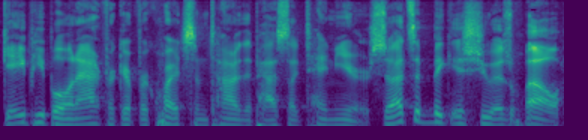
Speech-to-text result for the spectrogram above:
gay people in Africa for quite some time in the past like 10 years. So that's a big issue as well.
